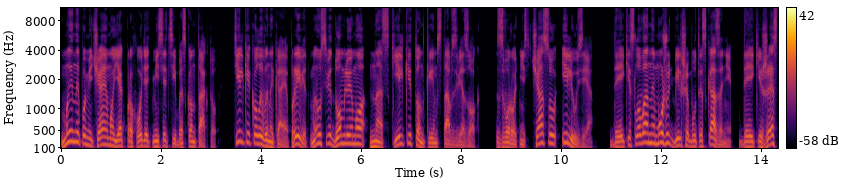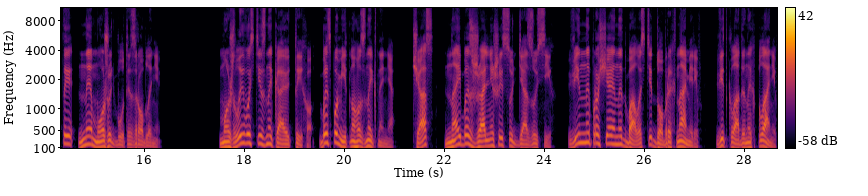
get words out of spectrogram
Ми не помічаємо, як проходять місяці без контакту. Тільки коли виникає привід, ми усвідомлюємо, наскільки тонким став зв'язок. Зворотність часу ілюзія. Деякі слова не можуть більше бути сказані, деякі жести не можуть бути зроблені. Можливості зникають тихо, без помітного зникнення. Час найбезжальніший суддя з усіх. Він не прощає недбалості добрих намірів, відкладених планів.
